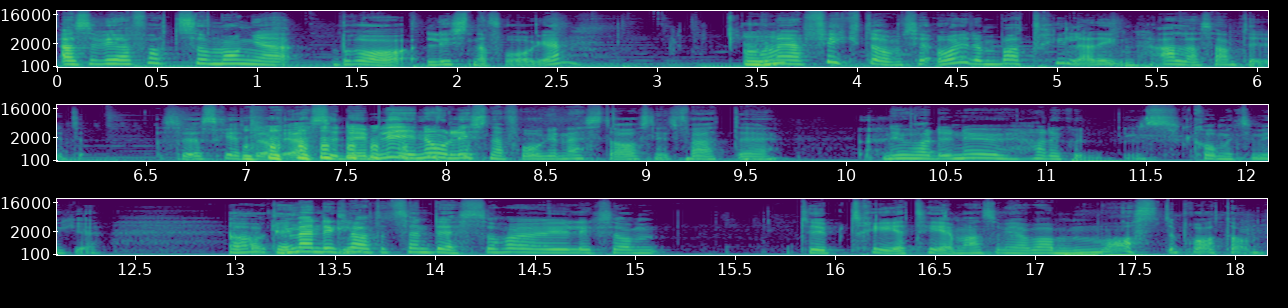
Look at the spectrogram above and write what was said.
Alltså vi har fått så många bra lyssnarfrågor. Mhm. Och när jag fick dem så, oj de bara trillade in alla samtidigt. Så jag skrev till dem, alltså det blir nog lyssnarfrågor nästa avsnitt för att eh, nu har det, nu har det kommit så mycket. Okej. Men det är klart att sen dess så har jag ju liksom typ tre teman som jag bara måste prata om.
